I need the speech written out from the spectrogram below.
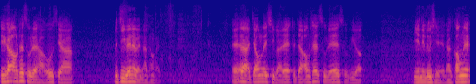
ဒီတစ်ခါအောင်ထက်ဆိုတဲ့ဟာကိုဆရာမကြည့်ဘဲနဲ့ပဲနားထောင်လိုက် အဲအဲ့ဒါအကြောင်းလည်းရှိပါတယ်တကြအောင်ထက်ဆိုတယ်ဆိုပြီးတော့မြင်နေလို့ရှိရင်ဒါကောင်းတဲ့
